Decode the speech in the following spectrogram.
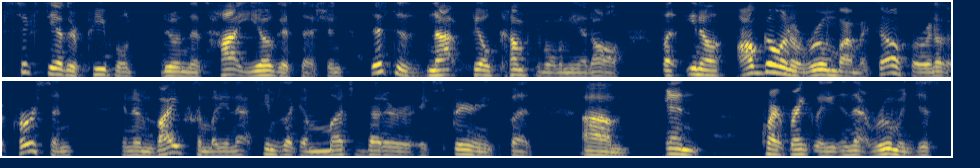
60 other people doing this hot yoga session. This does not feel comfortable to me at all. But you know, I'll go in a room by myself or another person and invite somebody, and that seems like a much better experience. But um, and quite frankly, in that room, it just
